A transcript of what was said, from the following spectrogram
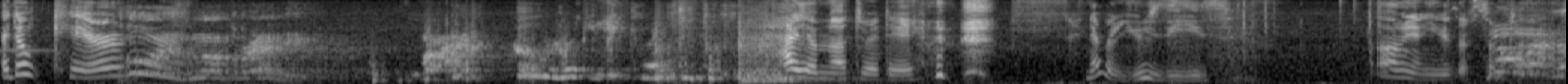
I don't care. I am not ready. I never use these. Oh, I'm gonna use it sometimes.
